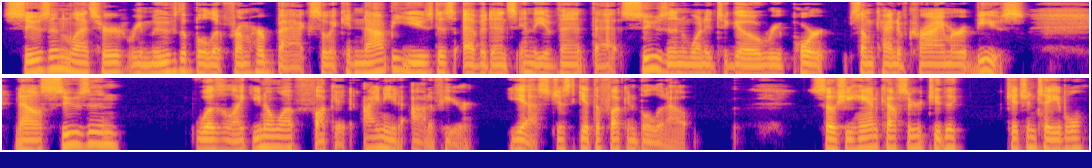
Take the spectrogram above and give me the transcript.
Susan lets her remove the bullet from her back so it cannot be used as evidence in the event that Susan wanted to go report some kind of crime or abuse. Now, Susan was like, you know what? Fuck it. I need out of here. Yes, just get the fucking bullet out. So she handcuffs her to the kitchen table,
